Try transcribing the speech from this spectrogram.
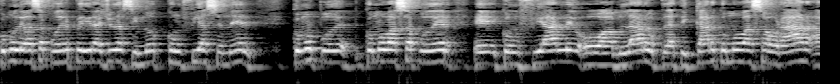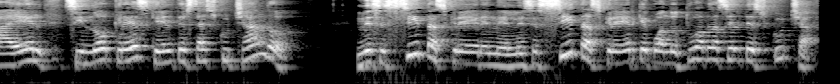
¿cómo le vas a poder pedir ayuda si no confías en Él? ¿Cómo, cómo vas a poder eh, confiarle o hablar o platicar? ¿Cómo vas a orar a Él si no crees que Él te está escuchando? Necesitas creer en Él, necesitas creer que cuando tú hablas Él te escucha,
